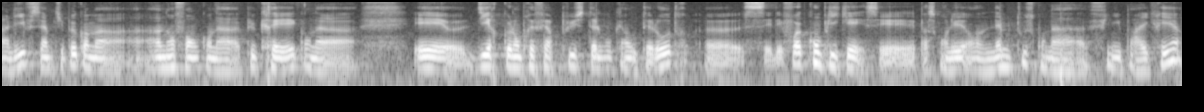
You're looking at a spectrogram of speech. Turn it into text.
un livre, c'est un petit peu comme un, enfant qu'on a pu créer, qu'on a et euh, dire que l'on préfère plus tel bouquin ou tel autre, euh, c'est des fois compliqué. C'est parce qu'on on aime tout ce qu'on a fini par écrire,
